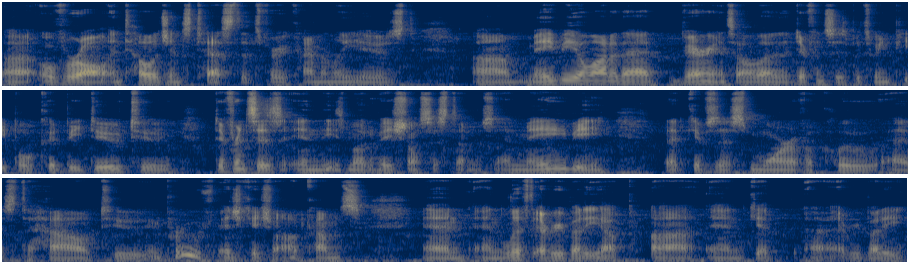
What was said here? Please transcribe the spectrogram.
uh, overall intelligence test that's very commonly used. Um, maybe a lot of that variance, a lot of the differences between people could be due to differences in these motivational systems. And maybe that gives us more of a clue as to how to improve educational outcomes and, and lift everybody up uh, and get uh, everybody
